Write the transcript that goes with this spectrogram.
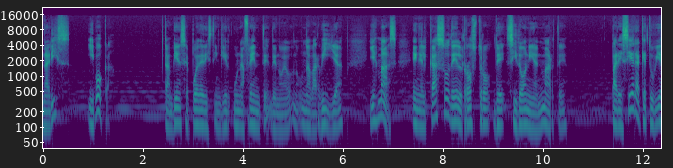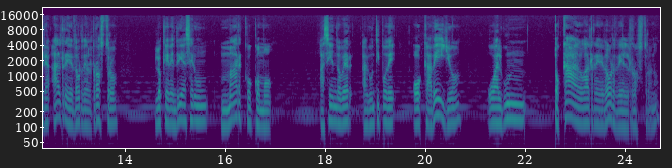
nariz y boca. También se puede distinguir una frente, de nuevo, una barbilla. Y es más, en el caso del rostro de Sidonia en Marte, pareciera que tuviera alrededor del rostro lo que vendría a ser un marco como haciendo ver algún tipo de o cabello o algún tocado alrededor del rostro, ¿no?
